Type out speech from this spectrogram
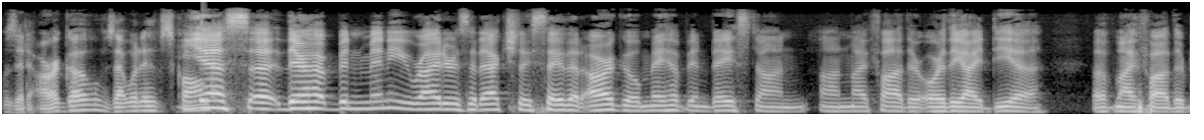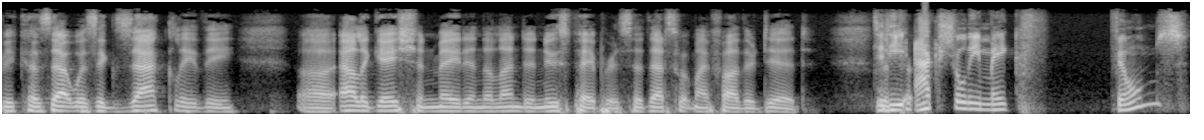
was it Argo? Is that what it's called? Yes, uh, there have been many writers that actually say that Argo may have been based on on my father or the idea of my father, because that was exactly the uh, allegation made in the London newspapers that that's what my father did. Did the, he actually make films?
